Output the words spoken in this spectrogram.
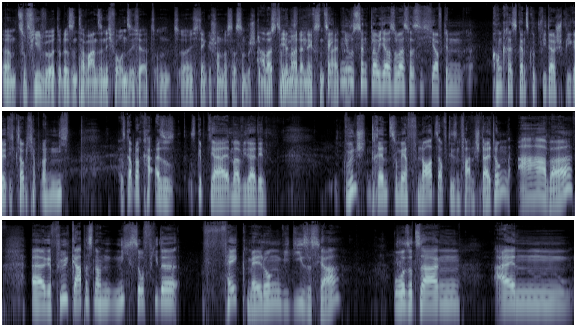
ähm, zu viel wird oder sind da wahnsinnig verunsichert. Und äh, ich denke schon, dass das ein bestimmtes Thema der nächsten Fake Zeit News ist. sind, glaube ich, auch sowas, was sich hier auf dem Kongress ganz gut widerspiegelt. Ich glaube, ich habe noch nicht, es gab noch, also es gibt ja immer wieder den gewünschten Trend zu mehr Fnords auf diesen Veranstaltungen, aber äh, gefühlt gab es noch nicht so viele Fake-Meldungen wie dieses Jahr, wo sozusagen ein,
